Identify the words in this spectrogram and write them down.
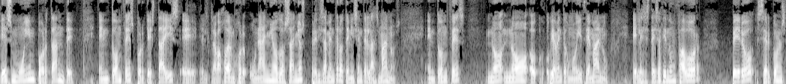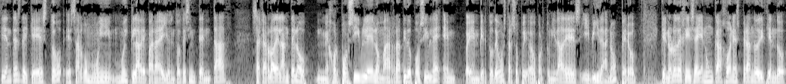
es muy importante. Entonces, porque estáis, eh, el trabajo de a lo mejor un año o dos años, precisamente lo tenéis entre las manos. Entonces, no, no, obviamente, como dice Manu, eh, les estáis haciendo un favor, pero ser conscientes de que esto es algo muy, muy clave para ellos. Entonces, intentad sacarlo adelante lo mejor posible, lo más rápido posible, en, en virtud de vuestras op- oportunidades y vida, ¿no? Pero que no lo dejéis ahí en un cajón esperando diciendo,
